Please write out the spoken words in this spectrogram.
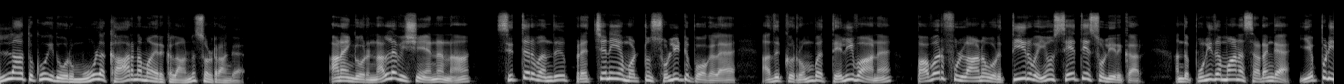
எல்லாத்துக்கும் இது ஒரு மூல காரணமா இருக்கலாம்னு சொல்றாங்க. ஆனா இங்க ஒரு நல்ல விஷயம் என்னன்னா சித்தர் வந்து பிரச்சனைய மட்டும் சொல்லிட்டு போகல அதுக்கு ரொம்ப தெளிவான பவர்ஃபுல்லான ஒரு தீர்வையும் சேர்த்தே சொல்லியிருக்கார். அந்த புனிதமான சடங்க எப்படி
